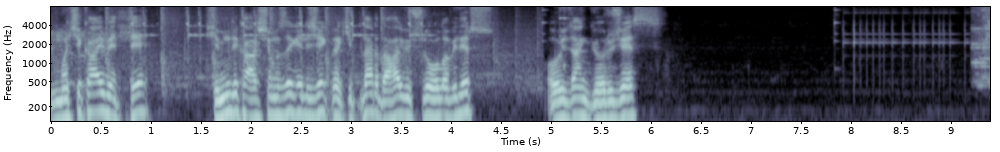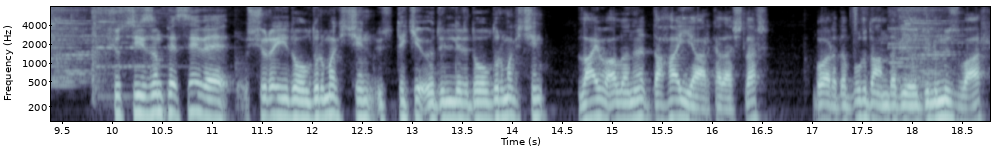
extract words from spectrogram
maçı kaybetti. Şimdi karşımıza gelecek rakipler daha güçlü olabilir. O yüzden göreceğiz. Şu season pass'i ve şurayı doldurmak için, üstteki ödülleri doldurmak için live alanı daha iyi arkadaşlar. Bu arada buradan da bir ödülümüz var.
